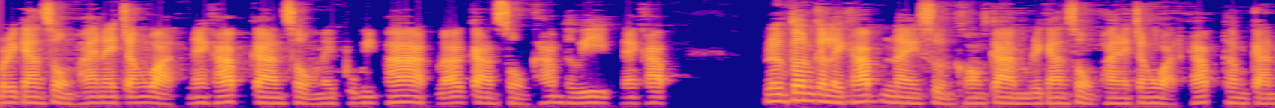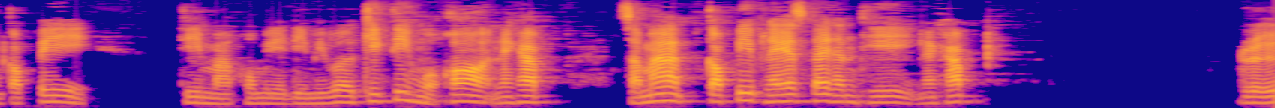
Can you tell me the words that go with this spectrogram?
บริการส่งภายในจังหวัดนะครับ การส่งในภูมิภาค และการส่งข้ามทวีปนะครับ เริ่มต้นกันเลยครับ ในส่วนของการบริการส่งภายในจังหวัดครับทำการ Copy ที่ Macromedia Dreamweaver คลิกที่หัวข้อนะครับ สามารถ Copy Paste ได้ทันทีนะครับ หรือ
